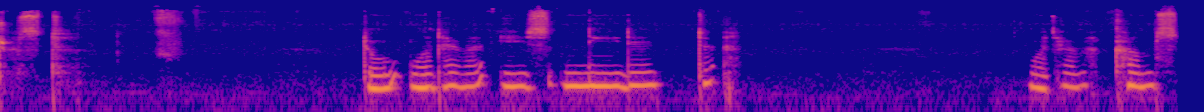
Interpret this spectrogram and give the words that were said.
Just do whatever is needed, whatever comes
